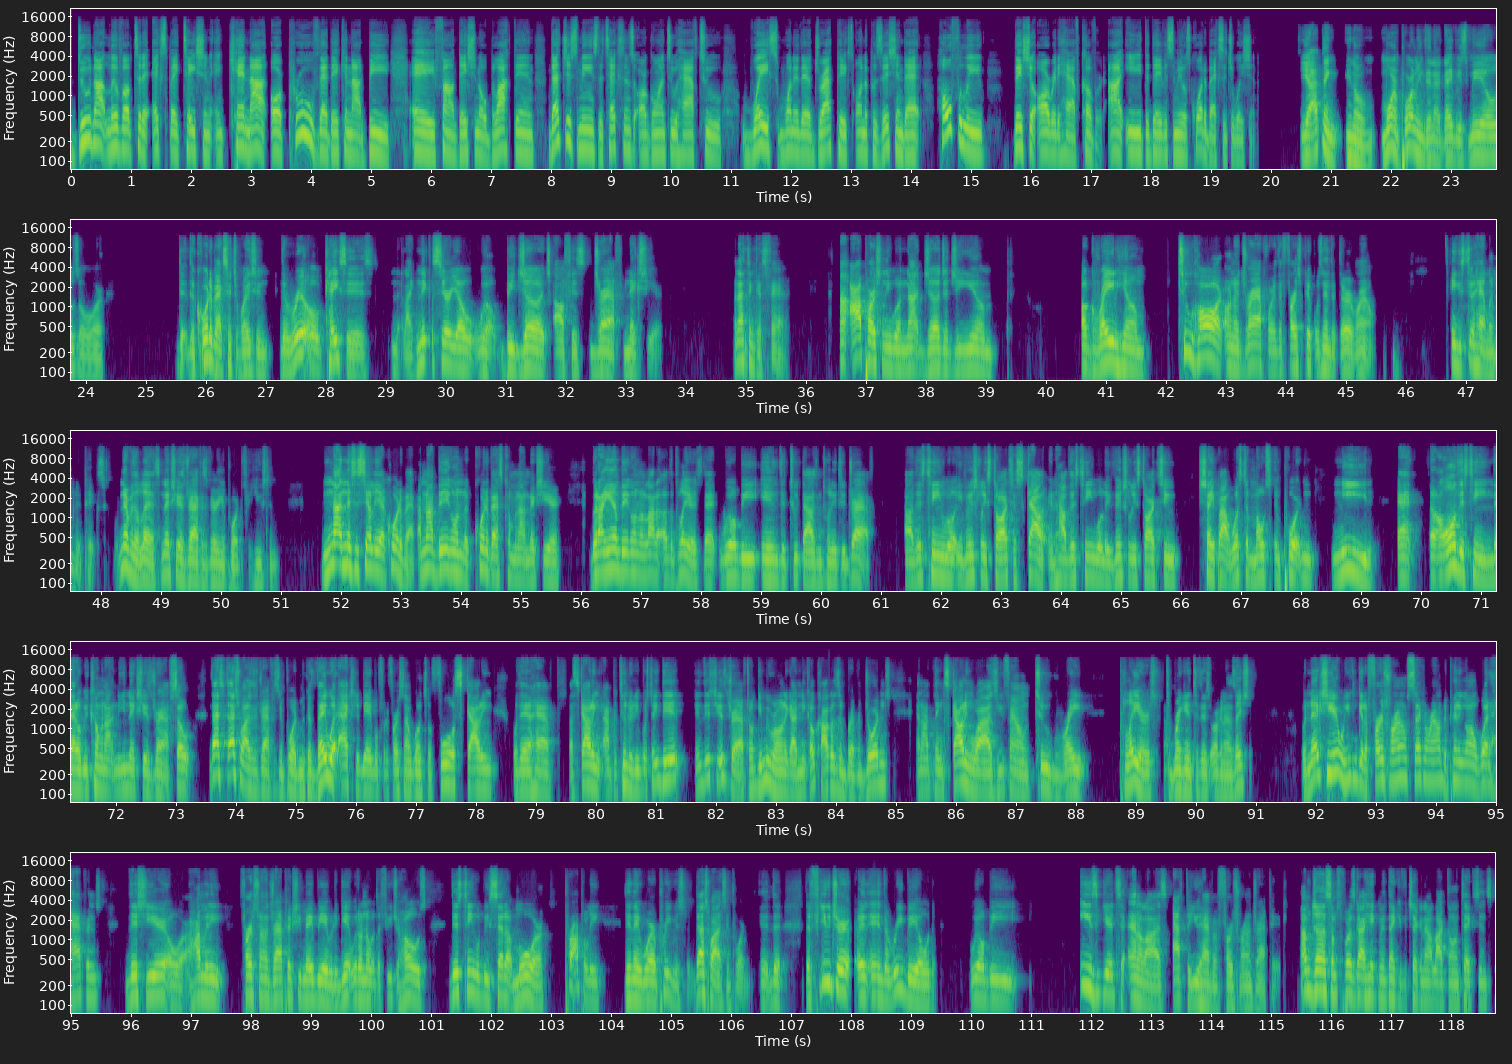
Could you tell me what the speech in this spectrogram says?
do not live up to the expectation and cannot or prove that they cannot be a foundational block, then that just means the Texans are going to have to waste one of their draft picks on a position that hopefully they should already have covered, i.e., the Davis Mills quarterback situation. Yeah, I think, you know, more importantly than a Davis Mills or the, the quarterback situation, the real case is like Nick Caserio will be judged off his draft next year. And I think that's fair. I, I personally will not judge a GM or grade him too hard on a draft where the first pick was in the third round. And you still had limited picks. Nevertheless, next year's draft is very important for Houston. Not necessarily a quarterback. I'm not big on the quarterbacks coming out next year, but I am big on a lot of other players that will be in the 2022 draft. Uh, this team will eventually start to scout, and how this team will eventually start to shape out what's the most important need at uh, on this team that'll be coming out in the next year's draft. So that's that's why this draft is important because they will actually be able for the first time go into a full scouting where they'll have a scouting opportunity, which they did in this year's draft. Don't get me wrong, they got Nico Collins and Brevin Jordans. And I think scouting wise, you found two great players to bring into this organization. But next year, when you can get a first round, second round, depending on what happens this year or how many first round draft picks you may be able to get, we don't know what the future holds. This team will be set up more properly than they were previously. That's why it's important. The the future and, the rebuild will be easier to analyze after you have a first round draft pick. I'm John, some sports guy Hickman. Thank you for checking out Locked On Texans.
